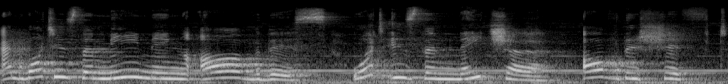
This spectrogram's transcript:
And what is the meaning of this? What is the nature of the shift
